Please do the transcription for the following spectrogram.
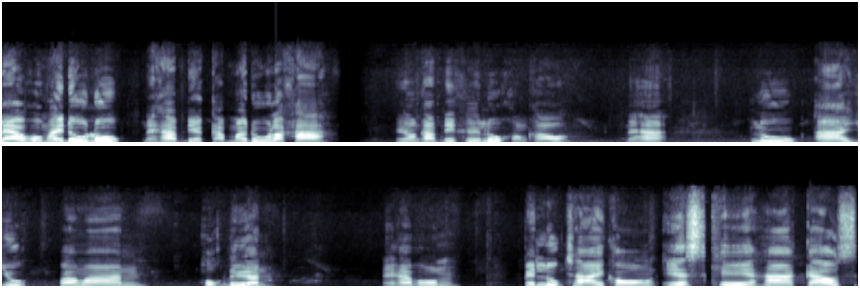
แล้วผมให้ดูลูกนะครับ เดี๋ยวกลับมาดูราคาพี่น้องครับนี่คือลูกของเขานะฮะลูกอายุประมาณ 6 เดือนนะครับผมเป็นลูกชายของ SK594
